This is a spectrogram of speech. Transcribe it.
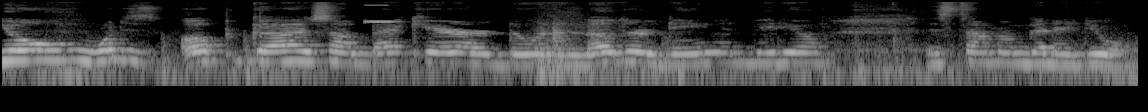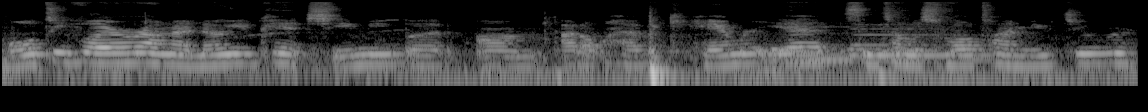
Yo, what is up, guys? I'm back here doing another gaming video. This time I'm gonna do a multiplayer round. I know you can't see me, but um, I don't have a camera yet since I'm a small-time YouTuber.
